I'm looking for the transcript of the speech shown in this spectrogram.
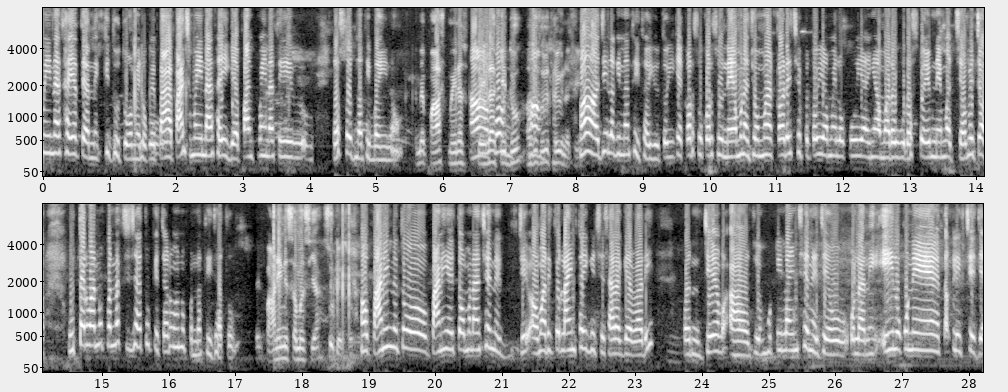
મહિના થયા ત્યારે કીધું હતું અમે લોકો પાંચ મહિના થઈ ગયા. પાંચ મહિનાથી રસ્તો જ નથી બન્યો. અમે પાંચ મહિના પહેલા કીધું હજુ. સુધી થયું નથી. હા હજી લગી નથી થયું. તો એ કે કરશું કરશું ને હમણાં જો હમણાં કરે છે પણ તોય અમે લોકો અહીંયા અમારો રસ્તો એમને એમ જ છે. અમે ઉતરવાનું પણ નથી જાતું કે ચડવાનું પણ નથી જાતું? પાણીની સમસ્યા શું કહેશો? હા પાણીને તો પાણી તો હમણાં છે ને જે અમારી તો લાઈન થઈ ગઈ છે સારા અગિયાર વાળી. પણ જે જે મોટી લાઈન છે ને જે ઓલાની એ લોકોને તકલીફ છે જે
